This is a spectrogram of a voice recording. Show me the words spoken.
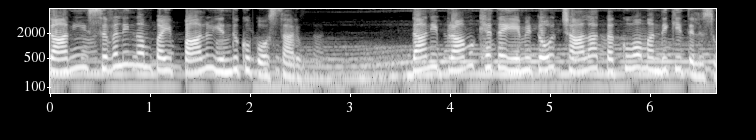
కానీ శివలింగంపై పాలు ఎందుకు పోస్తారు? దాని ప్రాముఖ్యత ఏమిటో చాలా తక్కువ మందికి తెలుసు.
